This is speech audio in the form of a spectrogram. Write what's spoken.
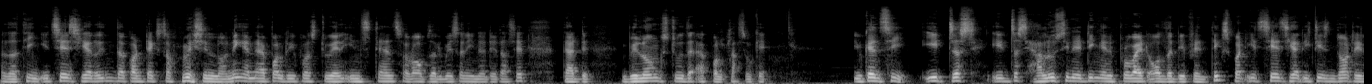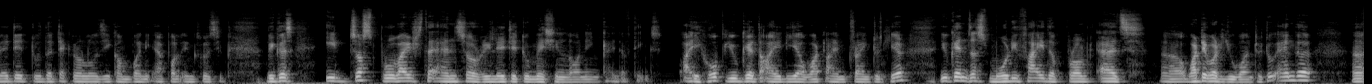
the thing. It says here in the context of machine learning and apple refers to an instance or observation in a dataset that belongs to the apple class. Okay you can see it just it just hallucinating and provide all the different things but it says here it is not related to the technology company apple inclusive because it just provides the answer related to machine learning kind of things. I hope you get the idea what i'm trying to hear. You can just modify the prompt as uh, whatever you want to do and the uh,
